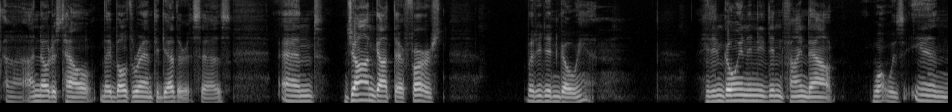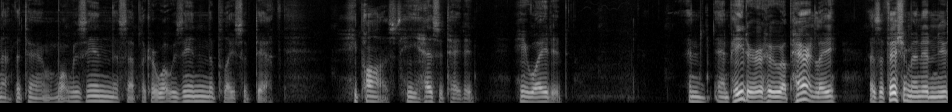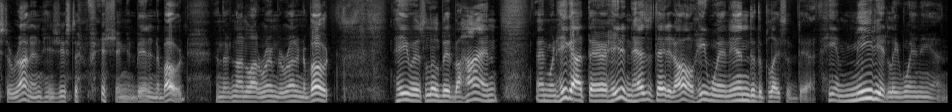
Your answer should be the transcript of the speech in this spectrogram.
uh, I noticed how they both ran together. It says, and John got there first but he didn't go in. He didn't go in and he didn't find out what was in the tomb, what was in the sepulchre, what was in the place of death. He paused, he hesitated, he waited. And, and Peter, who apparently, as a fisherman, isn't used to running, he's used to fishing and being in a boat, and there's not a lot of room to run in a boat. He was a little bit behind and when he got there, he didn't hesitate at all. He went into the place of death. He immediately went in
